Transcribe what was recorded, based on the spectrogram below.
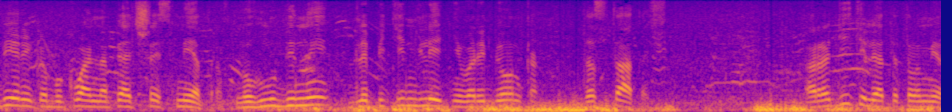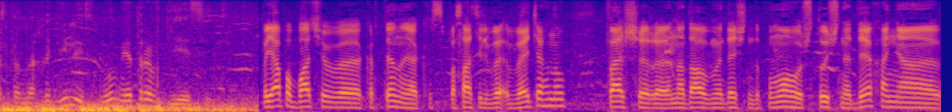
берега буквально 5-6 метров. Но глубины для пятилетнего ребенка достаточно. А родители от этого места находились ну, метров 10. Я побачив е, картину, як спасатель витягнув. Фельдшер е, надав медичну допомогу, штучне дихання,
